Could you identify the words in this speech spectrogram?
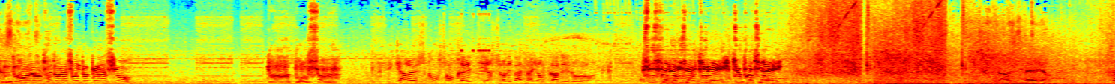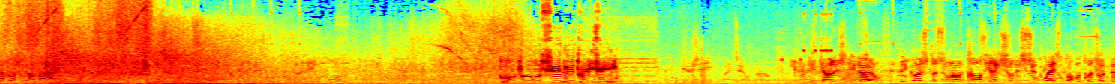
Le drone entre dans la zone d'opération. Bon sang Icarus, concentrez les tirs sur les bataillons de blindés lourds. Système de visée activé Tu peux tirer Putain, merde Ça faire mal Renfort au sud neutralisé Les Ghosts sont dans le train en direction du sud-ouest pour votre zone de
